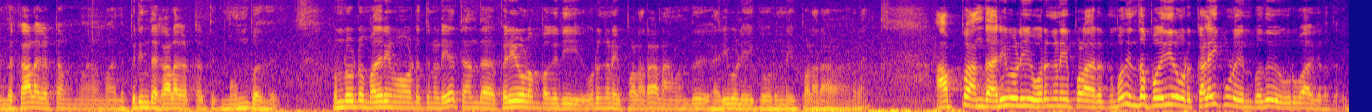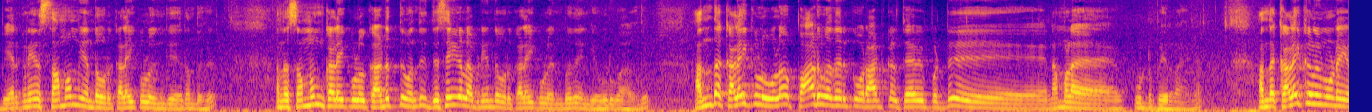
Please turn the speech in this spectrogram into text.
இந்த காலகட்டம் அந்த பிரிந்த காலகட்டத்துக்கு முன்பு. அது ஒன்றுபட்ட மதுரை மாவட்டத்தினுடைய அந்த பெரியகுளம் பகுதி ஒருங்கிணைப்பாளராக நான் வந்து அறிவொளி இயக்க ஒருங்கிணைப்பாளராக வர்றேன். அப்போ அந்த அறிவொளி ஒருங்கிணைப்பாளர் இருக்கும்போது இந்த பகுதியில் ஒரு கலைக்குழு என்பது உருவாகிறது. இப்போ ஏற்கனவே சமம் என்ற ஒரு கலைக்குழு இங்கே இருந்தது. அந்த சமம் கலைக்குழுக்கு அடுத்து வந்து திசைகள் அப்படின்ற ஒரு கலைக்குழு என்பது இங்கே உருவாகுது. அந்த கலைக்குழுவில் பாடுவதற்கு ஒரு ஆட்கள் தேவைப்பட்டு நம்மளை கூட்டு போயிடுறாங்க. அந்த கலைக்குழுவினுடைய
